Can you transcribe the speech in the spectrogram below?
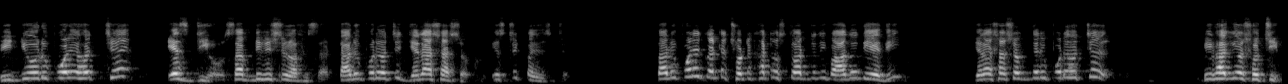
বিডিওর উপরে হচ্ছে এসডিও, সাব ডিভিশন অফিসার, তার উপরে হচ্ছে জেলা শাসক ডিস্ট্রিক্ট ম্যাজিস্ট্রেট তার উপরে একটা ছোটখাটো স্তর যদি বাদও দিয়ে দিই, জেলা শাসকদের উপরে হচ্ছে বিভাগীয় সচিব।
